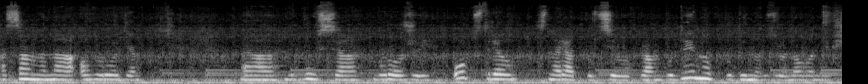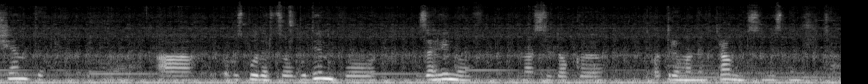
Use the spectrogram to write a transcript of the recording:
а саме на огороді відбувся ворожий обстріл, снаряд поцілив прям будинок, будинок зруйнований вщент, а господар цього будинку загинув внаслідок е, отриманих травм сумісним життям.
